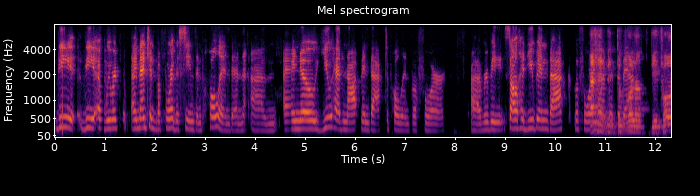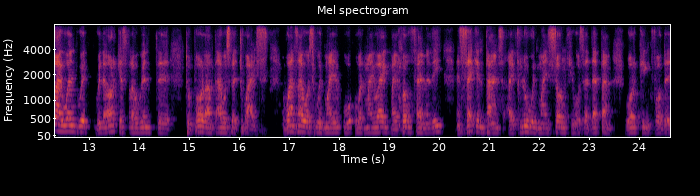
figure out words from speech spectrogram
the the uh, we were i mentioned before the scenes in poland and um i know you had not been back to poland before uh ruby saul had you been back before I had went been with the to Poland before I went with with the orchestra. I went uh, to Poland. I was there twice. Once I was with my with my wife, my whole family, and second times I flew with my son. He was at that time working for the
